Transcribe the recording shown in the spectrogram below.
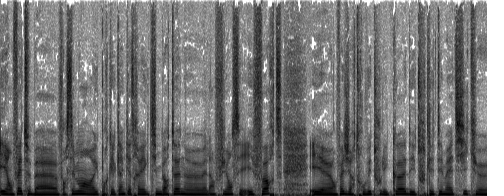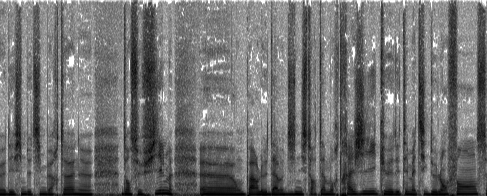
Et en fait, bah, forcément, hein, pour quelqu'un qui a travaillé avec Tim Burton, euh, l'influence est, forte. Et euh, en fait, j'ai retrouvé tous les codes et toutes les thématiques euh, des films de Tim Burton dans ce film. on parle d'une histoire d'amour tragique, des thématiques de l'enfance.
